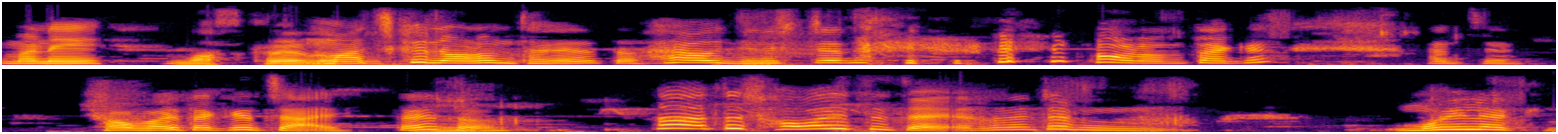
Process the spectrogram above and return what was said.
মানে মাঝখানে নরম। নরম থাকে তাই তো? হ্যাঁ ওই জিনিসটা নরম থাকে। আচ্ছা। সবাই তাকে চায় তাই তো? হ্যাঁ তো সবাই তো চায়। এখন এটা মহিলা কি।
